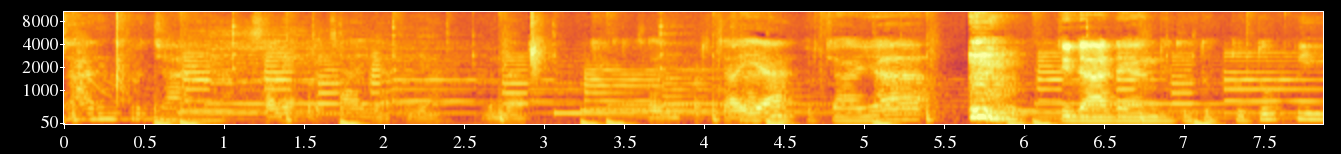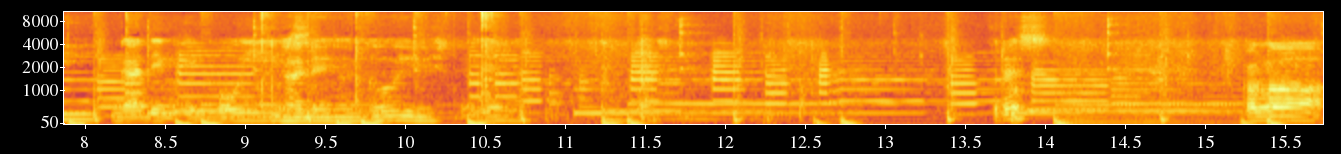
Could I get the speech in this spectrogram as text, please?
saling percaya. Saling percaya ya benar. Saling percaya. Saling percaya tidak ada yang ditutup-tutupi. Nggak ada yang egois. Nggak ada yang egois Iya. terus kalau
